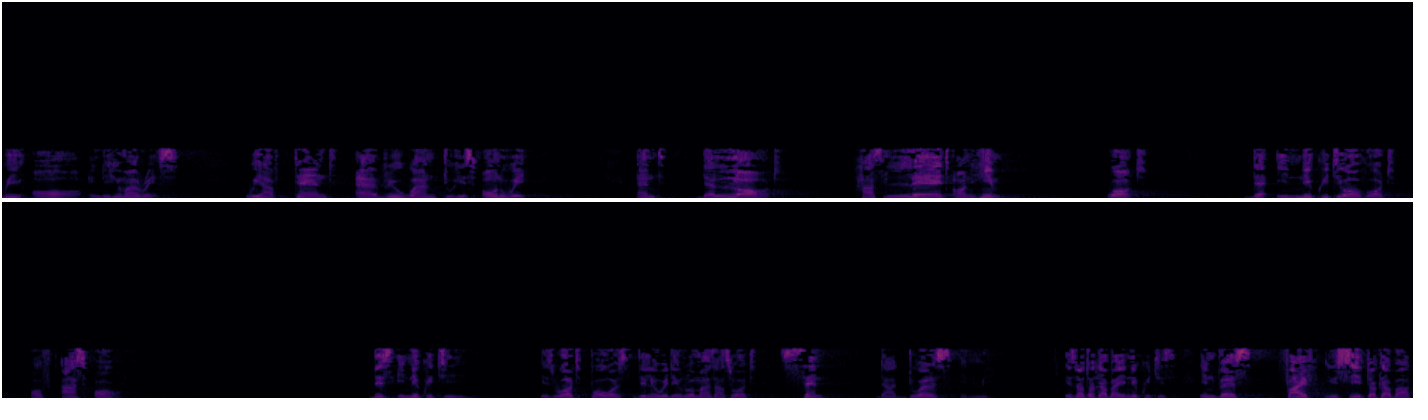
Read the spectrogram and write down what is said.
we all in the human race, we have turned everyone to his own way. And the Lord has laid on him what? The iniquity of what? Of us all. This iniquity is what Paul was dealing with in Romans as what? Sin that dwells in me. It's not talking about iniquities. In verse 5, you see it talk about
